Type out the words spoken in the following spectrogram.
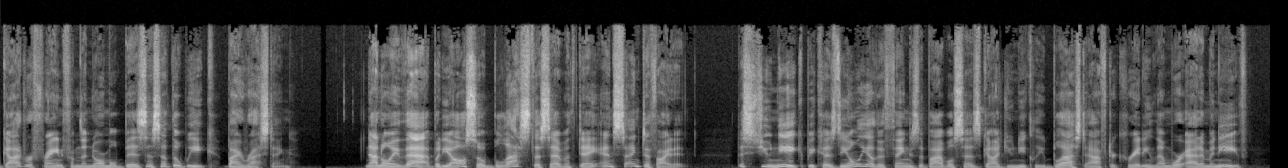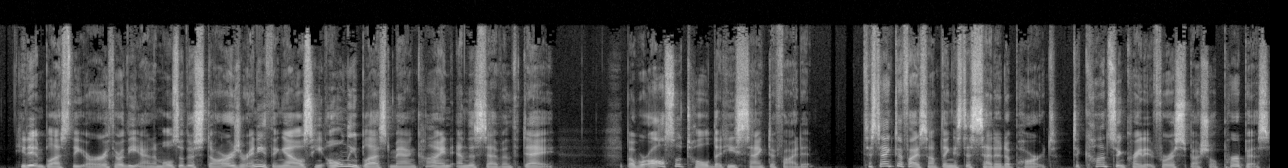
God refrained from the normal business of the week by resting. Not only that, but he also blessed the seventh day and sanctified it. This is unique because the only other things the Bible says God uniquely blessed after creating them were Adam and Eve. He didn't bless the earth or the animals or the stars or anything else. He only blessed mankind and the seventh day. But we're also told that he sanctified it. To sanctify something is to set it apart, to consecrate it for a special purpose.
